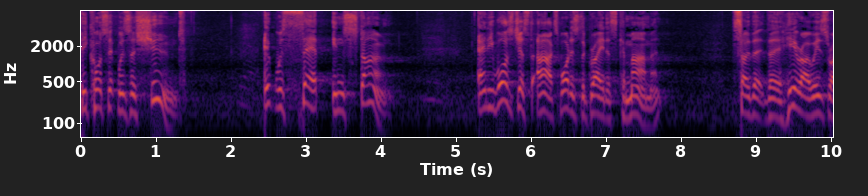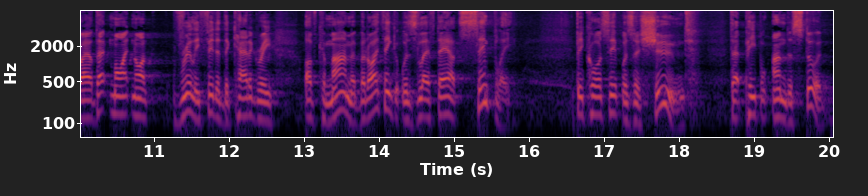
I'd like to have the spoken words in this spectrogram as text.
because it was assumed. It was set in stone. And he was just asked, What is the greatest commandment? So the, the hero Israel, that might not have really fitted the category of commandment, but I think it was left out simply because it was assumed that people understood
